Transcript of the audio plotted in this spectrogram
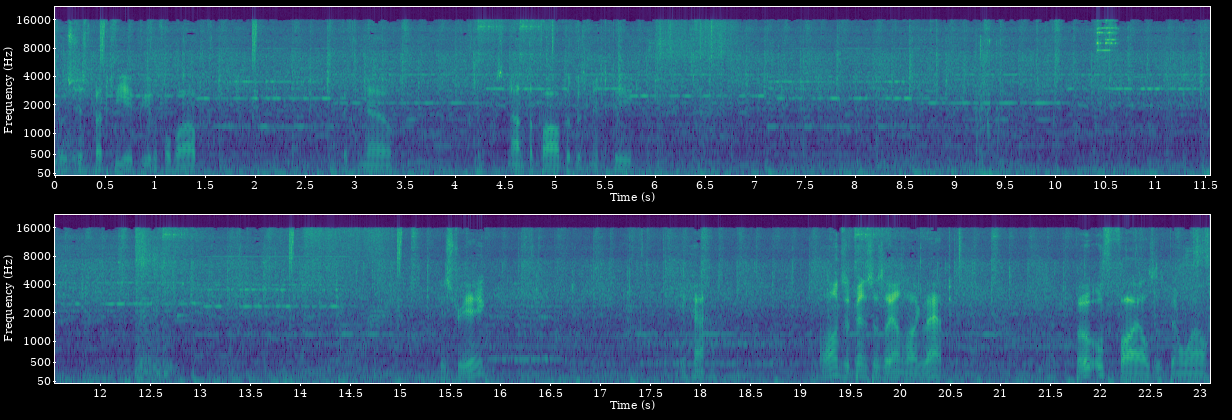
It was just about to be a beautiful Bob. But no. It's not the Bob that was meant to be. Mystery egg? Yeah. How long has it been since I unlocked that? Both files has been a while.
